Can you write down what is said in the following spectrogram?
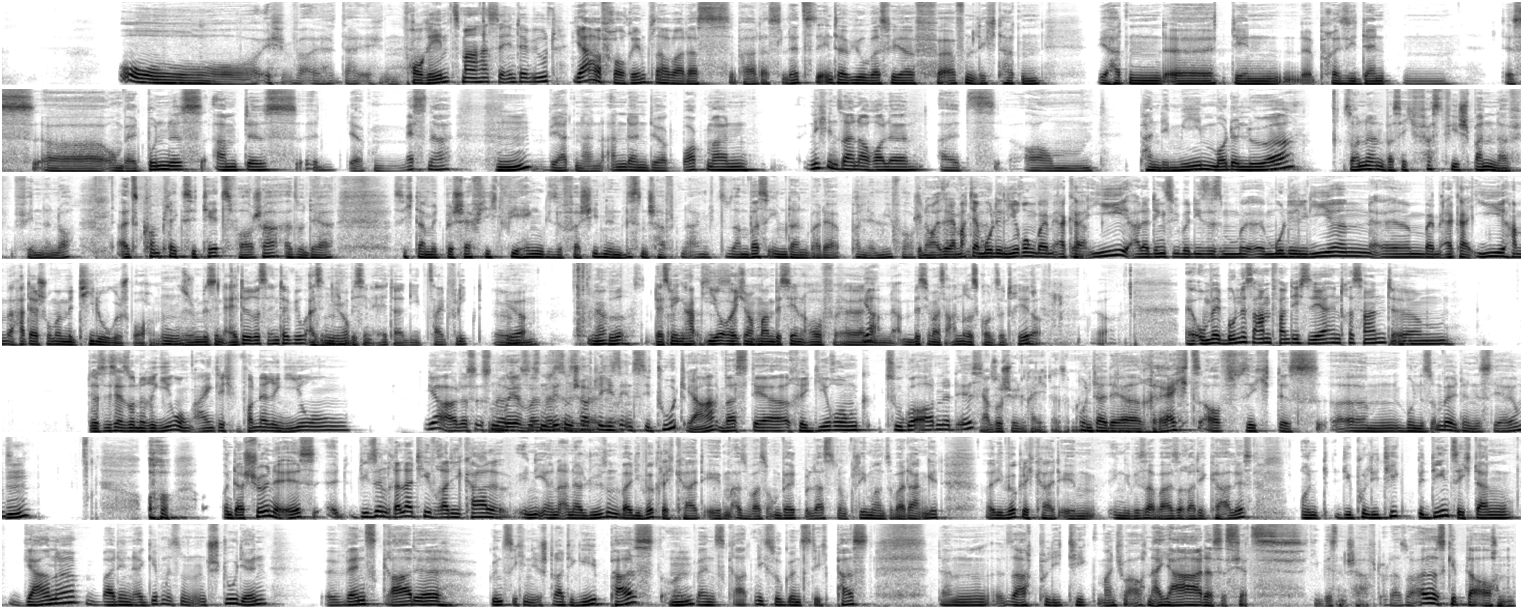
Oh, ich war da. Ich, Frau Remzmar hast du interviewt? Ja, Frau Remzmar war das, war das letzte Interview, was wir veröffentlicht hatten. Wir hatten äh, den Präsidenten des äh, Umweltbundesamtes, Dirk Messner. Hm. Wir hatten einen anderen Dirk Bockmann, nicht in seiner Rolle als ähm, Pandemie-Modelleur, sondern was ich fast viel spannender finde noch, als Komplexitätsforscher, also der sich damit beschäftigt, wie hängen diese verschiedenen Wissenschaften eigentlich zusammen, was ihm dann bei der Pandemieforschung. Genau, also er macht ja Modellierung beim RKI, ja. allerdings über dieses äh, Modellieren ähm, beim RKI haben, hat er schon mal mit Thilo gesprochen. Mhm. Das ist schon ein bisschen älteres Interview, also nicht ja. ein bisschen älter, die Zeit fliegt. Ähm, ja. Ja. Deswegen habt ihr euch noch mal ein bisschen auf äh, ein bisschen was anderes konzentriert. Ja. Ja. Äh, Umweltbundesamt fand ich sehr interessant. Mhm. Ähm, das ist ja so eine Regierung eigentlich von der Regierung. Ja, das ist, eine, das ist ein wissenschaftliches ist, Institut, ja. was der Regierung zugeordnet ist. Ja, so schön kann ich das immer. Unter der Rechtsaufsicht des ähm, Bundesumweltministeriums. Mhm. Und das Schöne ist, äh, die sind relativ radikal in ihren Analysen, weil die Wirklichkeit eben, also was Umweltbelastung, Klima und so weiter angeht, weil die Wirklichkeit eben in gewisser Weise radikal ist. Und die Politik bedient sich dann gerne bei den Ergebnissen und Studien, äh, wenn es gerade günstig in die Strategie passt und mhm. wenn es gerade nicht so günstig passt, dann sagt Politik manchmal auch, na ja, das ist jetzt die Wissenschaft oder so. Also es gibt da auch ein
